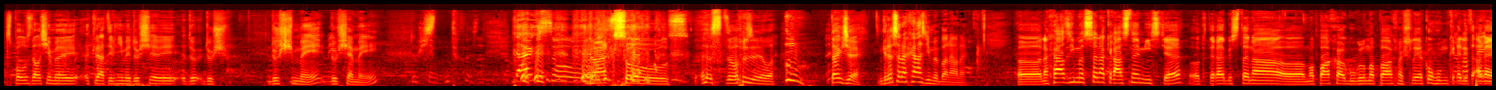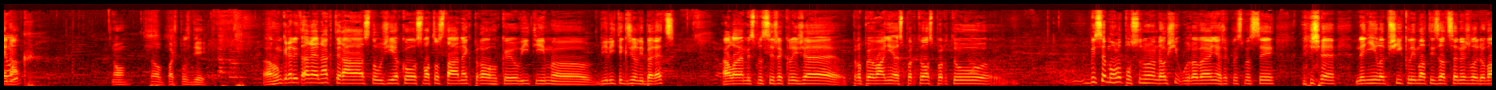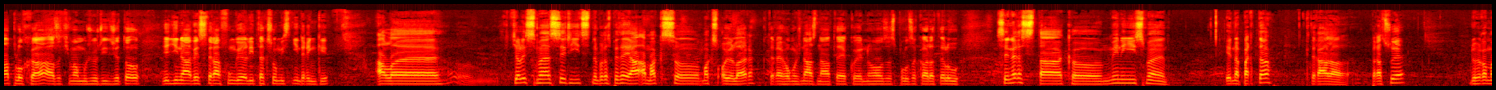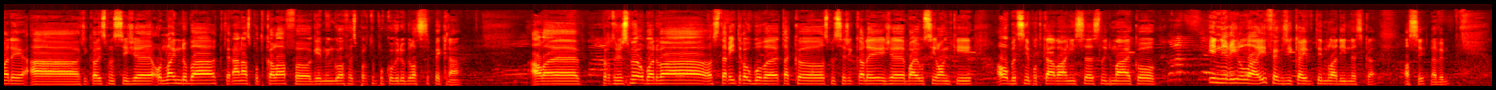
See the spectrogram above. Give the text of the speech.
spolu s dalšími kreativními duši, du, duš, dušmi, dušemi. Dark Soul. Dark Souls. stvořil. Takže, kde se nacházíme, Banáne? Uh, nacházíme se na krásném místě, eh, které byste na uh, mapách a Google mapách našli jako Home Credit Arena. No, to až později. Home Credit Arena, která slouží jako svatostánek pro hokejový tým Bílý tygři Liberec. Ale my jsme si řekli, že propojování e-sportu a sportu by se mohlo posunout na další úroveň a řekli jsme si, že není lepší klimatizace než ledová plocha a zatím vám můžu říct, že to jediná věc, která funguje líp, tak jsou místní drinky. Ale eh, chtěli jsme si říct, nebo respektive já a Max, eh, Max Euler, kterého možná znáte jako jednoho ze spoluzakladatelů Sinners, tak eh, my nyní jsme jedna parta, která pracuje dohromady a říkali jsme si, že online doba, která nás potkala v gamingu a v sportu po covidu byla sice pěkná, ale protože jsme oba dva starý troubové, tak jsme si říkali, že biosílanky a obecně potkávání se s lidma jako in real life, jak říkají ty mladí dneska, asi, nevím,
